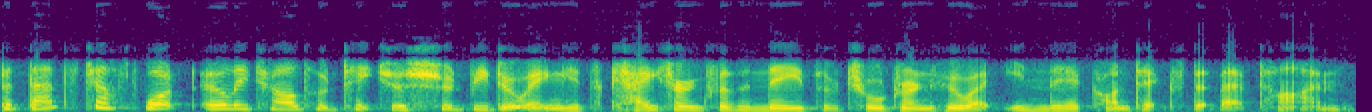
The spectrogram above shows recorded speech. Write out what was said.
But that's just what early childhood teachers should be doing. It's catering for the needs of children who are in their context at that time.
